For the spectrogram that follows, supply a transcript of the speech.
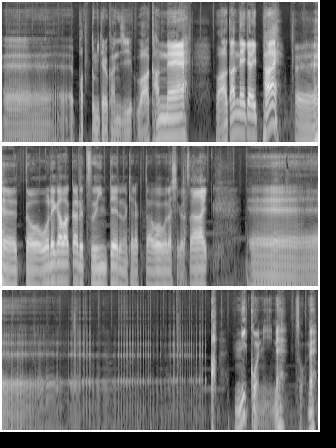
えー、パッと見てる感じ、わかんねえ。わかんねえキャラいっぱい。えー、っと、俺がわかるツインテールのキャラクターを出してください。えー、あ、ニコニーね。そうね。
